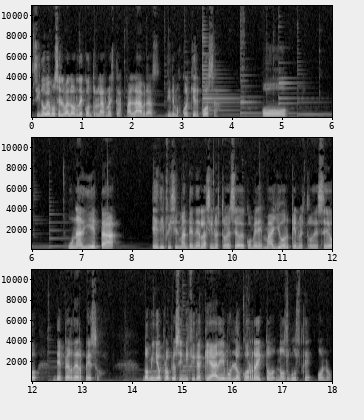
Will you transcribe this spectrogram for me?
Si no vemos el valor de controlar nuestras palabras, diremos cualquier cosa. O una dieta es difícil mantenerla si nuestro deseo de comer es mayor que nuestro deseo de perder peso. Dominio propio significa que haremos lo correcto, nos guste o no.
